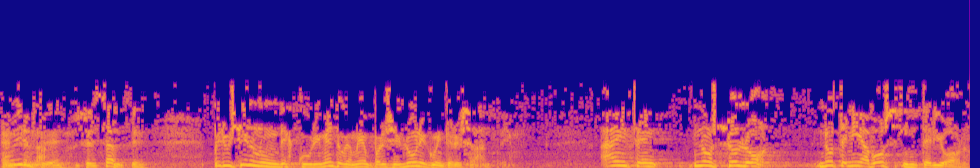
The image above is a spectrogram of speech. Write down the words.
Entrenándose. interesante. Pero hicieron un descubrimiento que a mí me parece el único interesante. Einstein no solo no tenía voz interior.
